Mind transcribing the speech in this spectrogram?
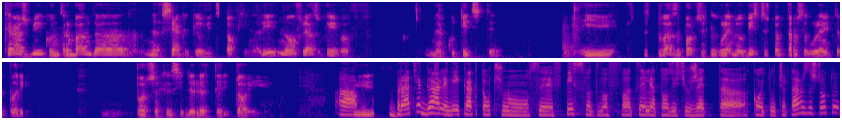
кражби, контрабанда на всякакъв вид стоки, нали? но влязоха и в наркотиците. И с това започнаха големи убийства, защото там са големите пари. Почнаха си делят територии. А, и... Братя Галеви как точно се вписват в целия този сюжет, който очертаваш, защото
